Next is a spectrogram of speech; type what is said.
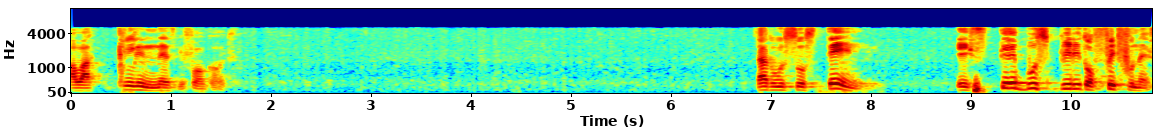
our cleanness before God. That will sustain a stable spirit of faithfulness.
